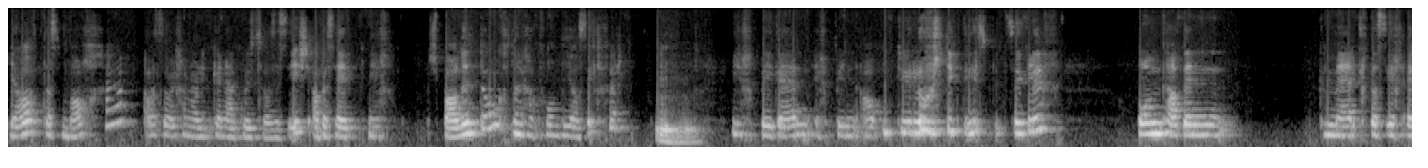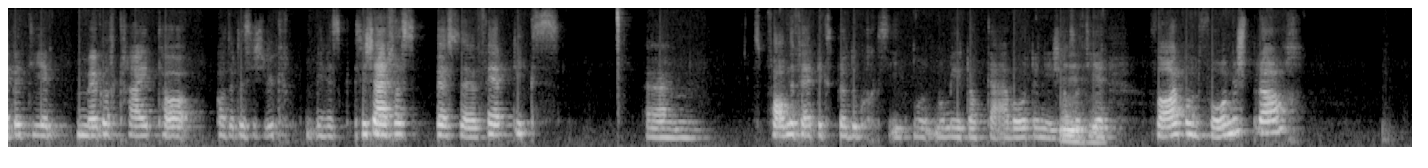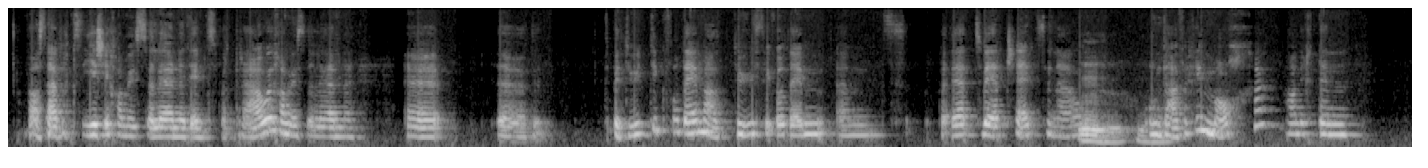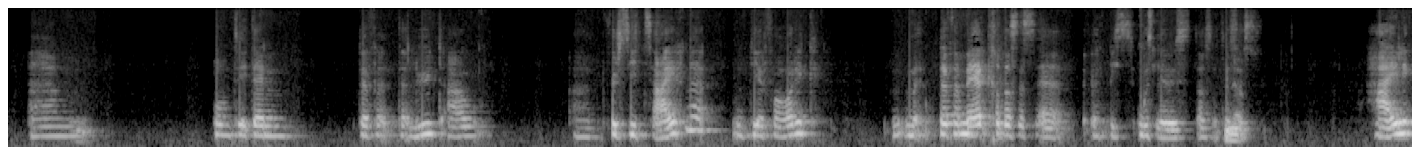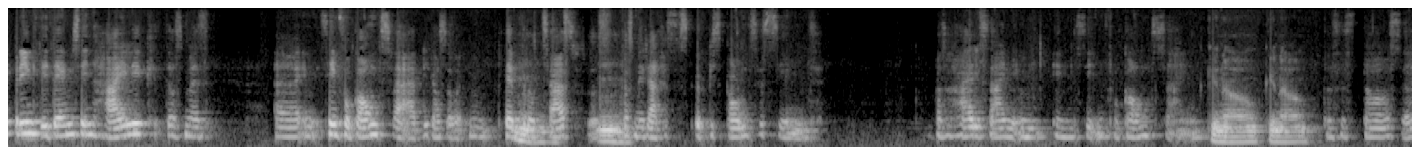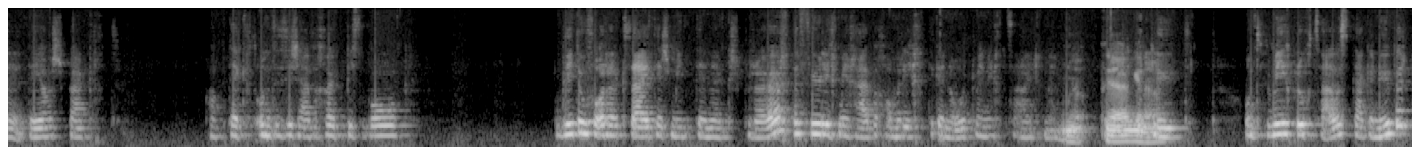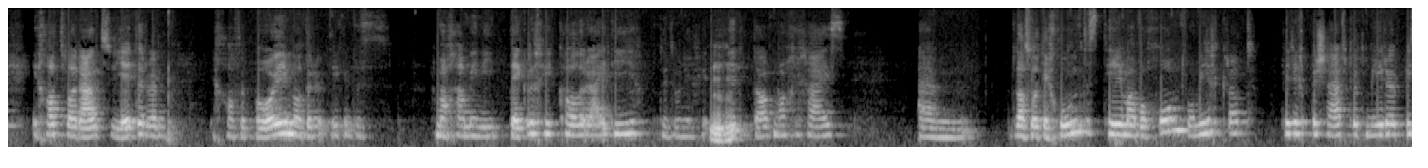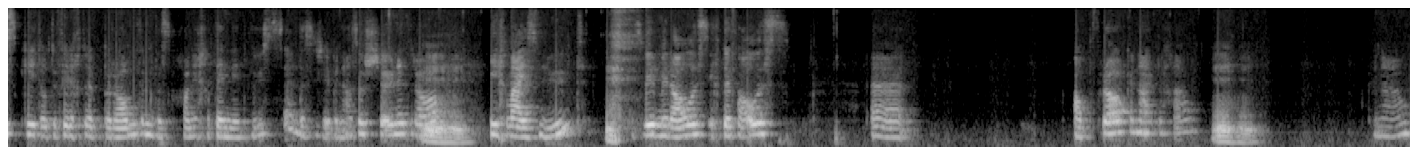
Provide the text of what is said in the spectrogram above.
ja, das machen? Also ich habe noch nicht genau gewusst, was es ist, aber es hat mich spannend gedacht und ich habe gefunden, ja sicher, Mhm. Ich bin gern, ich bin abenteuerlustig diesbezüglich und habe dann gemerkt, dass ich eben die Möglichkeit habe, oder das ist wirklich, es ist eigentlich ein, ein fertiges, ähm, pfannenfertiges Produkt gewesen, wo, wo mir da gegeben worden ist. Also Mhm. die Farbe- und Formensprache, was einfach war, ich musste lernen, dem zu vertrauen, ich musste lernen, äh, äh, die Bedeutung von dem, auch die Tiefe von dem ähm, zu, wer- zu wertschätzen auch. Mhm. Und einfach im Machen habe ich dann ähm, und in dem dürfen die Leute auch äh, für sie zeichnen und die Erfahrung dürfen merken, dass es äh, etwas auslöst, also dass Ja. es Heilig bringt, in dem Sinn heilig, dass man äh, im Sinn von Ganzwerdung, also dem Mhm. Prozess, dass, Mhm. dass wir eigentlich etwas Ganzes sind. Also heil sein im, im Sinn von ganz sein Genau, genau. dass es das, äh, den Aspekt abdeckt. Und es ist einfach etwas, wo, wie du vorher gesagt hast, mit diesen Gesprächen, da fühle ich mich einfach am richtigen Ort, wenn ich zeichne. Ja, ja genau. Leute. Und für mich braucht es auch ein Gegenüber. Ich habe zwar auch zu jeder, ich habe Bäume oder irgendein, ich mache auch meine tägliche Color ID, da tue ich, Mhm. jeden Tag mache ich eins. Ähm, das, was der Kunde, das Thema, das kommt, das mich gerade vielleicht beschäftigt, mir etwas gibt oder vielleicht jemand anderem, das kann ich dann nicht wissen. Das ist eben auch so das Schöne daran. Mhm. Ich weiß nichts. Es wird mir alles, ich darf alles äh, abfragen eigentlich auch. Mhm. Genau.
